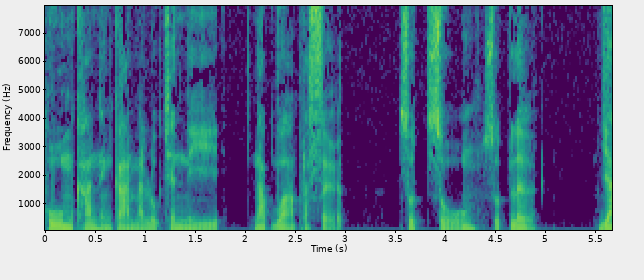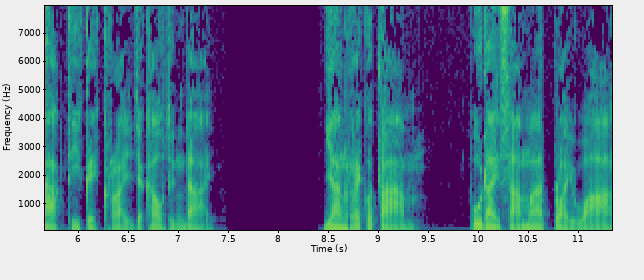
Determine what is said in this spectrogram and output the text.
ภูมิขั้นแห่งการบรรลุเช่นนี้ นับว่าประเสริฐ สุดสูง สุดเลิศ ยากที่ใครๆจะเข้าถึงได้ อย่างไรก็ตาม ผู้ใดสามารถปล่อยวาง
